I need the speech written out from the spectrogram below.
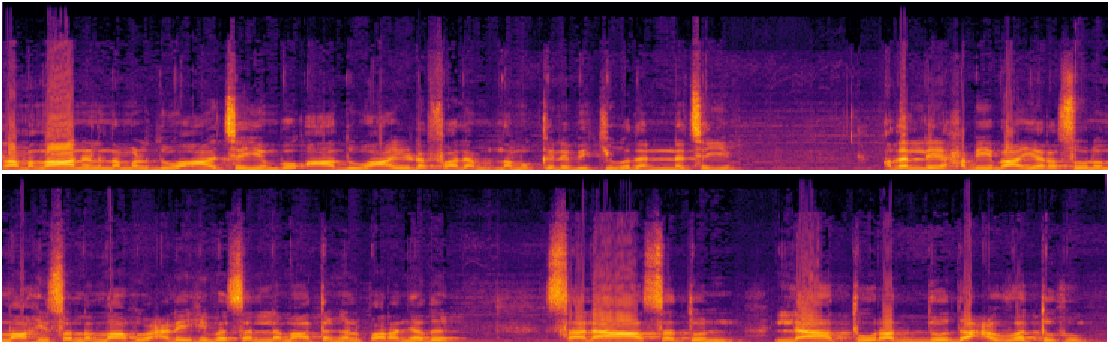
റമദാനിൽ നമ്മൾ ദുവാ ചെയ്യുമ്പോൾ ആ ദുവായുടെ ഫലം നമുക്ക് ലഭിക്കുക തന്നെ ചെയ്യും. അതല്ലേ ഹബീബായ റസൂലുല്ലാഹി സ്വല്ലല്ലാഹു അലഹി വസല്ലമ തങ്ങൾ പറഞ്ഞത്? സലാസത്തുൻ ലാ തുറദ്ദു ദഅവത്തുഹും.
